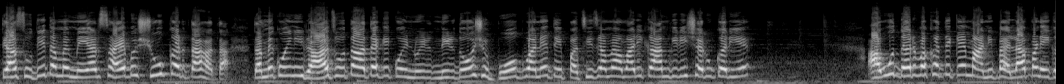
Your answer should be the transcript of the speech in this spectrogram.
ત્યાં સુધી તમે મેયર સાહેબ શું કરતા હતા? તમે કોઈની રાહ જોતા હતા કે કોઈ નિર્દોષ ભોગ બને તે પછી જ અમે અમારી કામગીરી શરૂ કરીએ? આવું દર વખતે કેમ? આની પહેલાં પણ એક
